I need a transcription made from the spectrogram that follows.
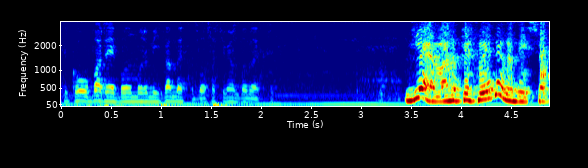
Tylko uważaj, bo on może mieć dwa mechy, bo ostatnio miał do mechy. Wiem, ale pierw mu jednego zniszczę.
